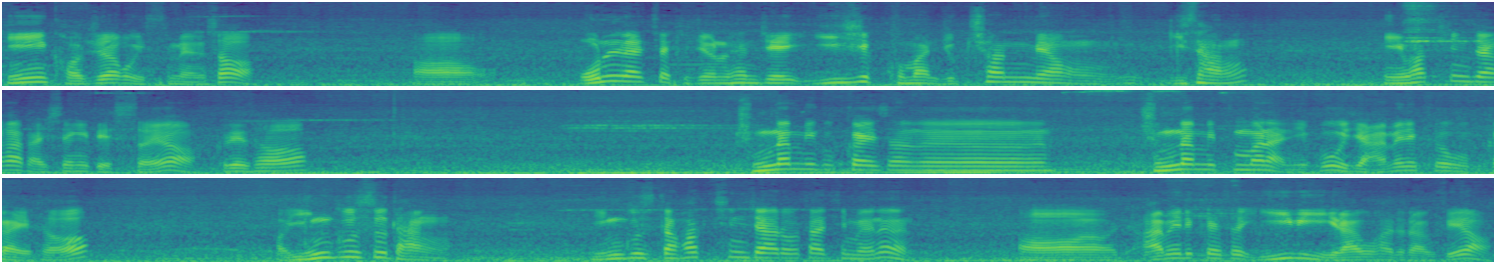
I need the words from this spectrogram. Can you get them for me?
명이 거주하고 있으면서 어, 오늘 날짜 기준으로 현재 29만 6천 명 이상 이 확진자가 발생이 됐어요. 그래서 중남미 국가에서는 중남미뿐만 아니고 이제 아메리카 국가에서 어, 인구수당 인구수당 확진자로 따지면은 어, 아메리카에서 2위라고 하더라고요.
